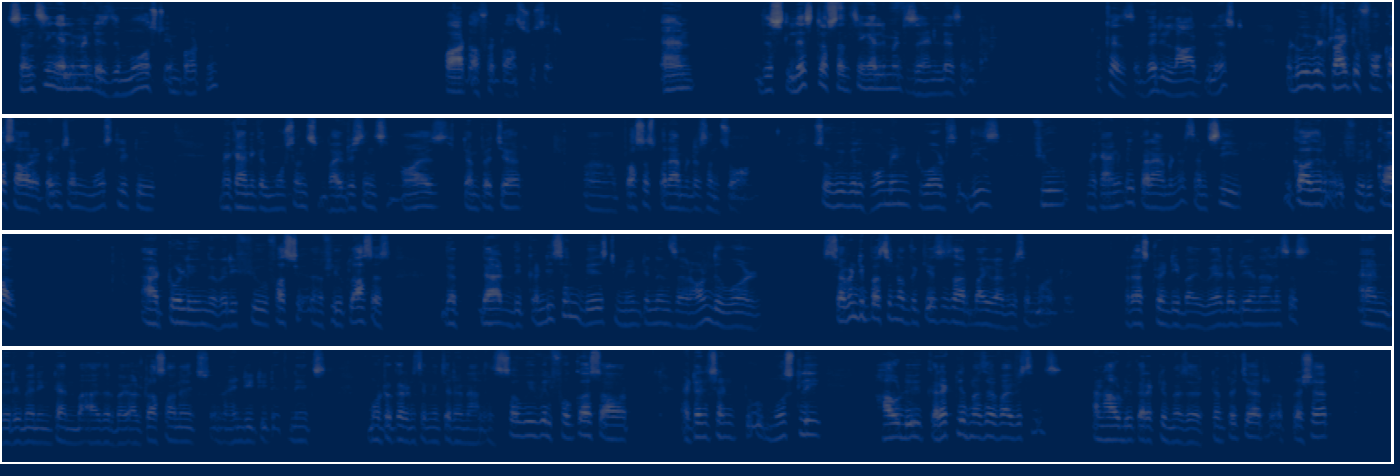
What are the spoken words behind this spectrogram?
Sensing element is the most important part of a transducer and this list of sensing elements is endless in fact. Okay, it is a very large list, but we will try to focus our attention mostly to mechanical motions, vibrations, noise, temperature, uh, process parameters and so on. So, we will home in towards these few mechanical parameters and see because you know if you recall I had told you in the very few first uh, few classes that, that the condition based maintenance around the world 70 percent of the cases are by vibration monitoring, rest 20 by wear debris analysis and the remaining 10 by either by ultrasonics, you know, NDT techniques, motor current signature analysis. So, we will focus our attention to mostly how do you correctly measure vibrations and how do you correctly measure temperature, uh, pressure,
